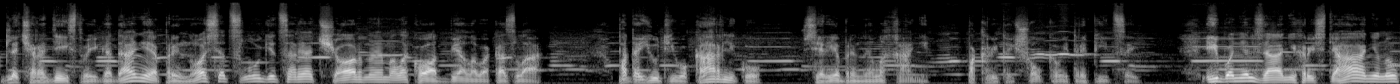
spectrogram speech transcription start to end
для чародейства и гадания приносят слуги царя черное молоко от белого козла. Подают его карлику в серебряной лохане, покрытой шелковой тряпицей ибо нельзя ни христианину,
